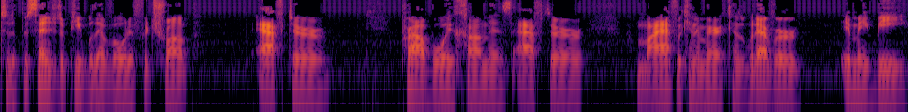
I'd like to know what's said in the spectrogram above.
to the percentage of people that voted for Trump after Proud Boy comments, after my African Americans, whatever it may be,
